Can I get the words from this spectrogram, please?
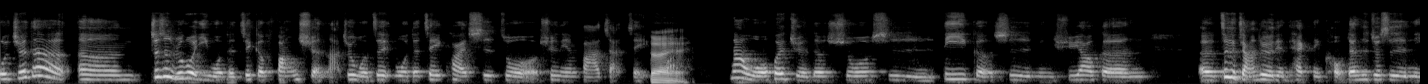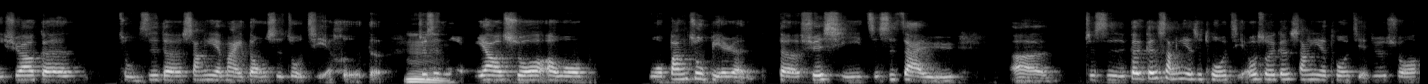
我觉得，嗯，就是如果以我的这个 function 啦，就我这我的这一块是做训练发展这一块，对，那我会觉得说是第一个是你需要跟，呃，这个讲就有点 technical，但是就是你需要跟。组织的商业脉动是做结合的，嗯、就是你也不要说哦，我我帮助别人的学习只是在于，呃，就是跟跟商业是脱节。我所谓跟商业脱节，就是说，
